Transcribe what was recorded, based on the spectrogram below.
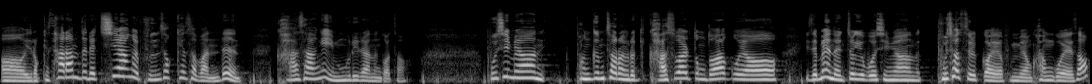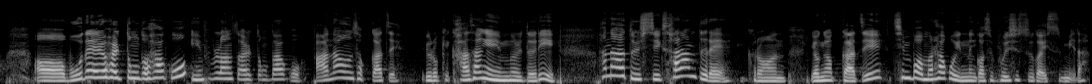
어, 이렇게 사람들의 취향을 분석해서 만든 가상의 인물이라는 거죠. 보시면 방금처럼 이렇게 가수 활동도 하고요. 이제 맨 왼쪽에 보시면 보셨을 거예요. 분명 광고에서 어, 모델 활동도 하고 인플루언서 활동도 하고 아나운서까지 이렇게 가상의 인물들이 하나 둘씩 사람들의 그런 영역까지 침범을 하고 있는 것을 보실 수가 있습니다.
